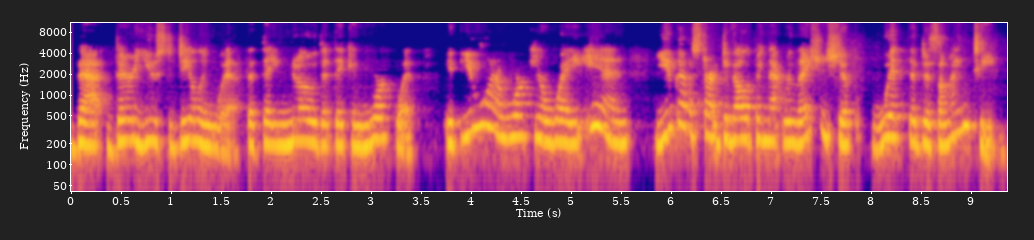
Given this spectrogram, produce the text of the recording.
that they're used to dealing with, that they know that they can work with. If you want to work your way in, you've got to start developing that relationship with the design team.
